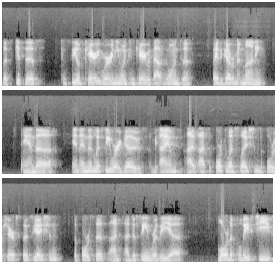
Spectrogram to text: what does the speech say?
let's get this concealed carry where anyone can carry without going to pay the government money, and uh, and and then let's see where it goes. I mean, I am I, I support the legislation. The Florida Sheriff's Association supports this. I, I just seen where the uh, Florida police chiefs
